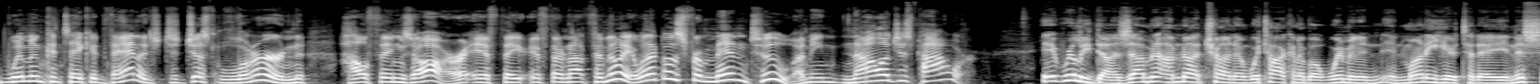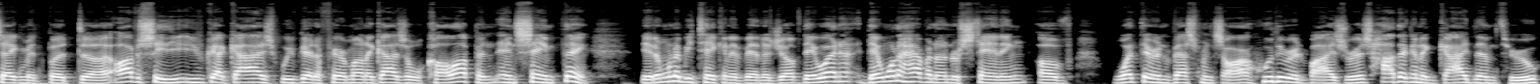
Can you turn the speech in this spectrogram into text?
women can take advantage to just learn how things are if they if they're not familiar. Well, that goes for men too. I mean, knowledge is power. It really does. I mean, I'm not trying to. We're talking about women and, and money here today in this segment, but uh, obviously you've got guys. We've got a fair amount of guys that will call up, and, and same thing. They don't want to be taken advantage of. They want they want to have an understanding of what their investments are, who their advisor is, how they're going to guide them through,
